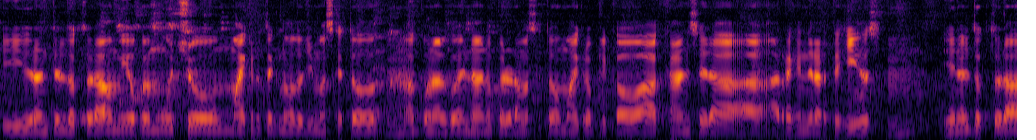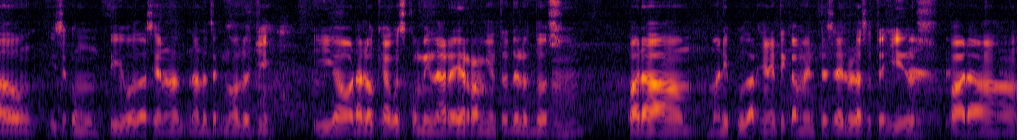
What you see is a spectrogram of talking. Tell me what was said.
Y durante el doctorado mío fue mucho microtechnology más que todo, ah, con algo de nano, pero era más que todo micro aplicado a cáncer, a, regenerar tejidos. Y en el doctorado hice como un pivot hacia nanotechnology y ahora lo que hago es combinar herramientas de los dos para manipular genéticamente células o tejidos, para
